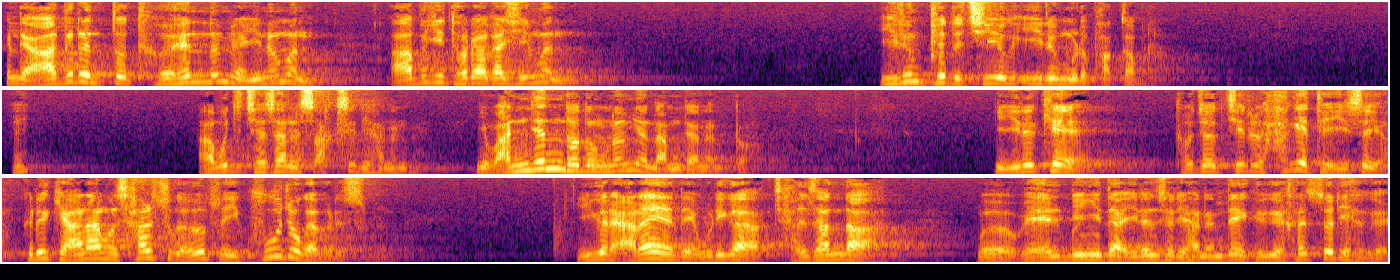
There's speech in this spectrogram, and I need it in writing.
근데 아들은 또 더한 놈이야. 이놈은 아버지 돌아가시면 이름표도 지역 이름으로 바꿔버려. 에? 아버지 재산을 싹쓸이 하는 거예요. 완전 도둑놈이야, 남자는 또. 이렇게 도적질을 하게 돼 있어요. 그렇게 안 하면 살 수가 없어요. 이 구조가 그렇습니다. 이걸 알아야 돼. 우리가 잘 산다. 뭐, 웰빙이다. 이런 소리 하는데, 그게 헛소리야. 그거.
